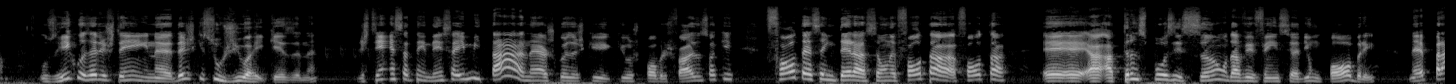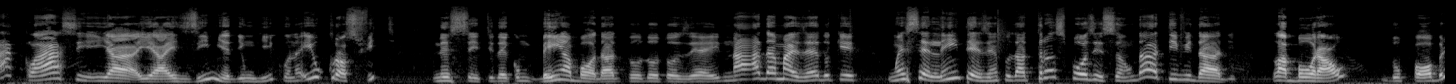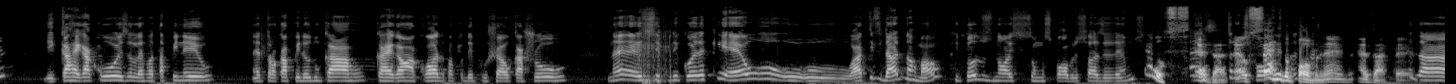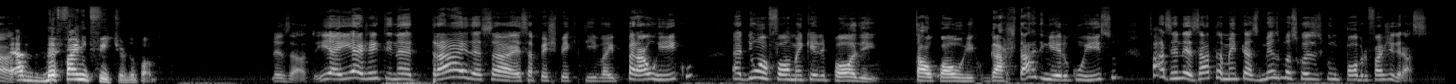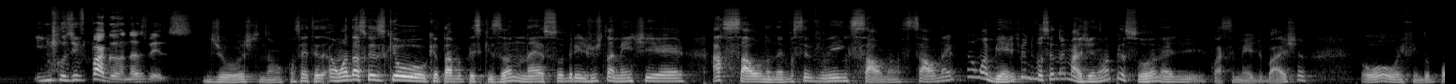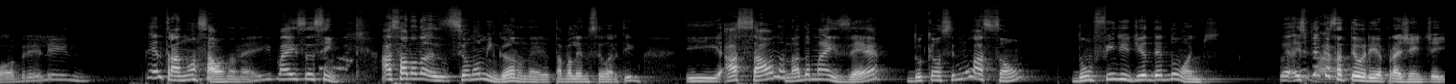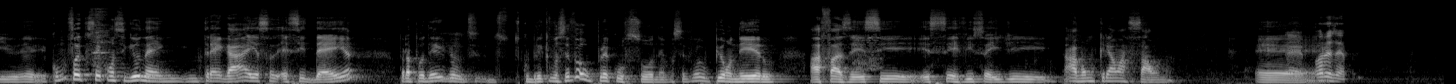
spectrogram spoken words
a- os ricos eles têm, né, desde que surgiu a riqueza, né? Eles têm essa tendência a imitar, né, as coisas que, que os pobres fazem, só que falta essa interação, né? Falta falta é, a, a transposição da vivência de um pobre, né, para a classe e a, e a exímia de um rico, né? E o CrossFit nesse sentido aí, como bem abordado pelo Dr. Z aí, nada mais é do que um excelente exemplo da transposição da atividade laboral do pobre, de carregar coisa, levantar pneu, né, trocar pneu do carro, carregar uma corda para poder puxar o cachorro, né, esse tipo de coisa que é o, o, a atividade normal que todos nós que somos pobres fazemos. É o, é, exato, é o cerne do pobre, né? Exato. É, Exato. é a defining feature do pobre. Exato. E aí a gente né, traz essa, essa perspectiva aí para o rico, né, de uma forma em que ele pode, tal qual o rico, gastar dinheiro com isso, fazendo exatamente as mesmas coisas que um pobre faz de graça. Inclusive pagando, às vezes. Justo, não, com certeza. Uma das coisas que eu, que eu tava pesquisando, né, é sobre justamente é, a sauna, né? Você vê em sauna. Sauna é um ambiente onde você não imagina uma pessoa, né, de classe média baixa, ou, enfim, do pobre, ele entrar numa sauna, né? Mas, assim, a sauna, se eu não me engano, né, eu tava lendo seu artigo, e a sauna nada mais é do que uma simulação de um fim de dia dentro do ônibus. Explica Exato. essa teoria pra gente aí. Como foi que você conseguiu né, entregar essa, essa ideia para poder descobrir que você foi o precursor, né? Você foi o pioneiro a fazer esse, esse serviço aí de ah, vamos criar uma sauna. É, por exemplo,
